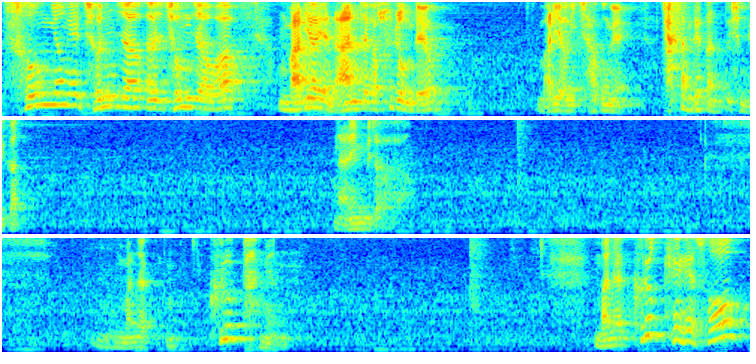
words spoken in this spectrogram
성령의 전자, 어, 정자와 마리아의 난자가 수정되어 마리아의 자궁에 착상됐다는 뜻입니까? 아닙니다. 음, 만약 그렇다면 만약 그렇게 해서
